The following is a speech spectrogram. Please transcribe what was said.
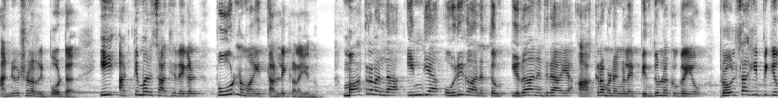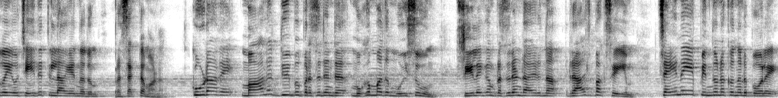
അന്വേഷണ റിപ്പോർട്ട് ഈ അട്ടിമറി സാധ്യതകൾ പൂർണമായി തള്ളിക്കളയുന്നു. മാത്രമല്ല ഇന്ത്യ ഒരു കാലത്തും ഇറാനെതിരായ ആക്രമണങ്ങളെ പിന്തുണക്കുകയോ പ്രോത്സാഹിപ്പിക്കുകയോ ചെയ്തിട്ടില്ല എന്നതും പ്രസക്തമാണ്. കൂടാതെ മാലദ്വീപ് പ്രസിഡന്റ് മുഹമ്മദ് മുയ്സുവും ശ്രീലങ്കൻ പ്രസിഡന്റായിരുന്ന രാജ്പക്സെയും ചൈനയെ പിന്തുണക്കുന്നത് പോലെ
